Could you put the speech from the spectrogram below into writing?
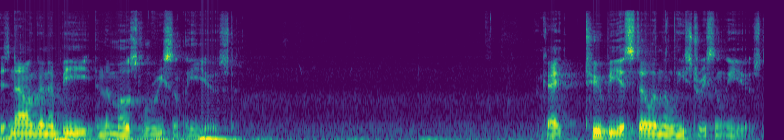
is now going to be in the most recently used. Okay, 2b is still in the least recently used.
